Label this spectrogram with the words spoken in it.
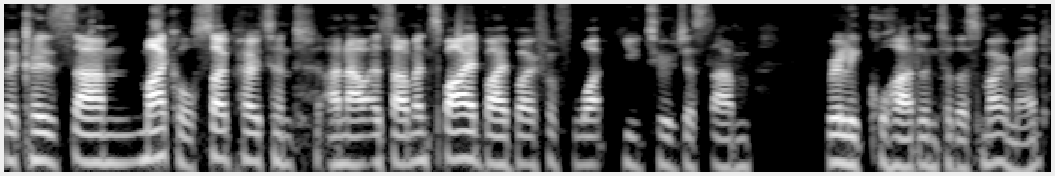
Because um, Michael, so potent, I know. So I'm inspired by both of what you two have just um really koha into this moment.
